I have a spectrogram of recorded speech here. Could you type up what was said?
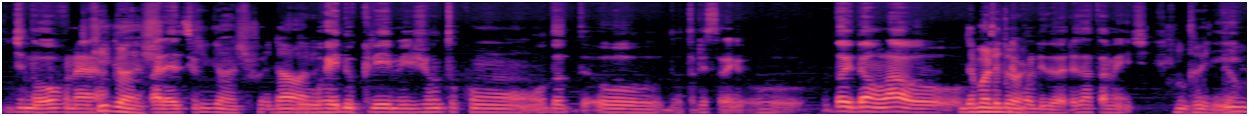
de novo, né? Que gancho. Parece que gancho, foi da hora. O Rei do Crime junto com o, do, o Doutor Estranho. O doidão lá, o. Demolidor. Demolidor, exatamente. Doidão.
